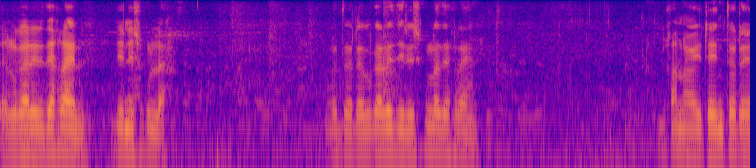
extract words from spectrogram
রেলগাড়ির দেখলেন জিনিসগুলা ওই তো রেলগাড়ির জিনিসগুলো দেখলেন। এখানে ওই ট্রেনতরে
